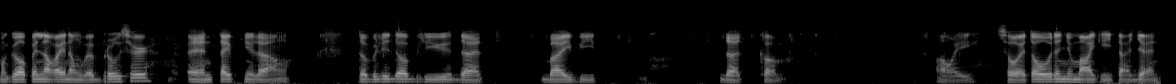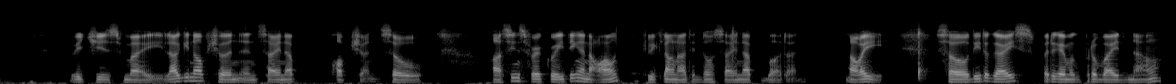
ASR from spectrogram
mag-open lang kayo ng web browser and type nyo lang www.bybit.com Okay, so ito una nyo makikita dyan which is my login option and sign up option. So, uh, since we're creating an account, click lang natin itong sign up button. Okay, so dito guys, pwede kayo mag-provide ng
